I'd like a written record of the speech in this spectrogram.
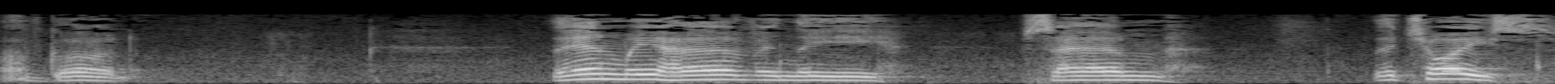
of God. Then we have in the Psalm the choice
